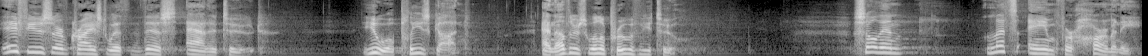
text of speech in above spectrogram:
If you serve Christ with this attitude, you will please God, and others will approve of you too. So then, let's aim for harmony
